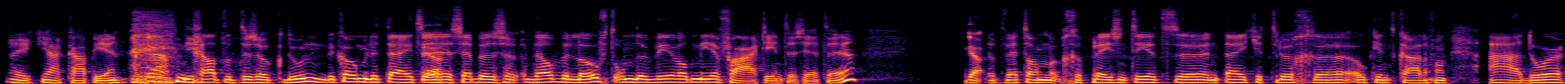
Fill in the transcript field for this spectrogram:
Nee, ja, KPN. Die gaat het dus ook doen de komende tijd. Ja. Eh, ze hebben ze wel beloofd om er weer wat meer vaart in te zetten. Hè? Ja. Dat werd dan gepresenteerd eh, een tijdje terug, ook in het kader van... ah, door,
